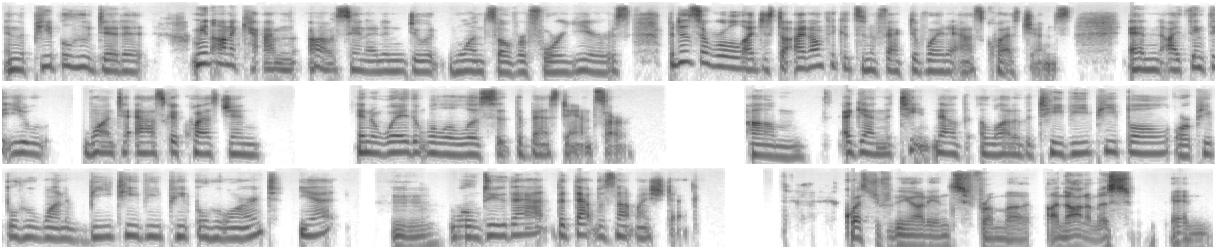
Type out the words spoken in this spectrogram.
And the people who did it, I mean, on a, I'm, I was saying I didn't do it once over four years, but as a rule, I just, I don't think it's an effective way to ask questions. And I think that you want to ask a question in a way that will elicit the best answer. Um, again, the t- now a lot of the TV people or people who want to be TV people who aren't yet mm-hmm. will do that, but that was not my shtick. Question from the audience from uh, Anonymous, and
